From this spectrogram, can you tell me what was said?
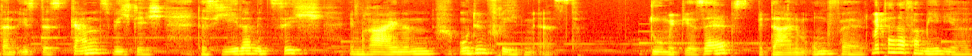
dann ist es ganz wichtig, dass jeder mit sich im Reinen und im Frieden ist. Du mit dir selbst, mit deinem Umfeld, mit deiner Familie,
